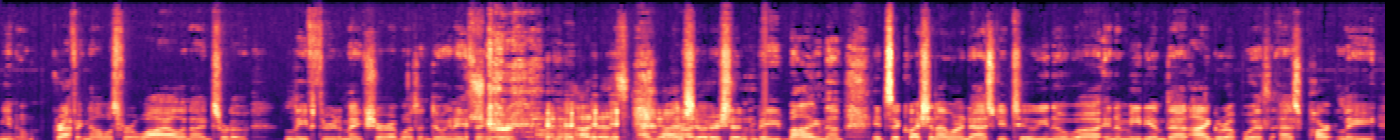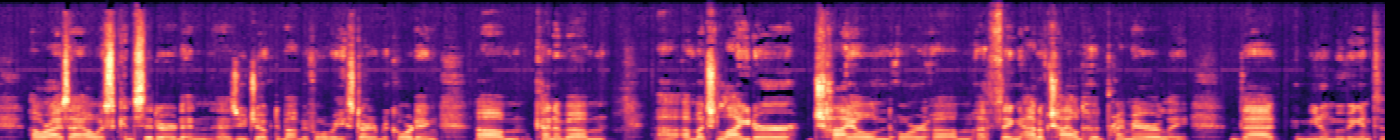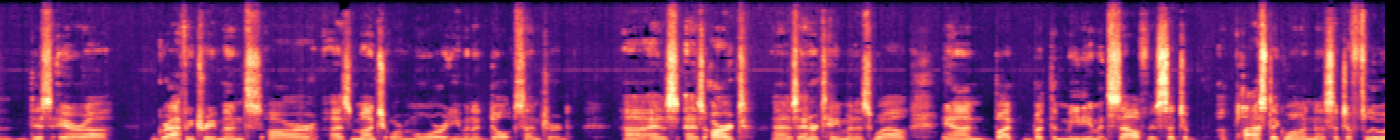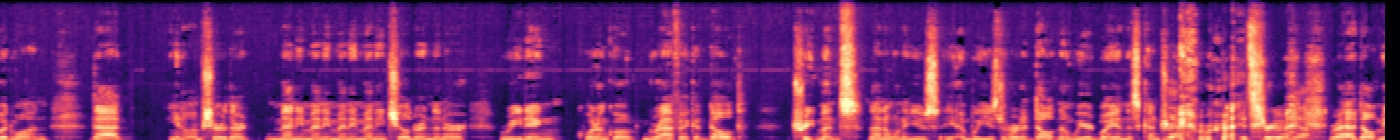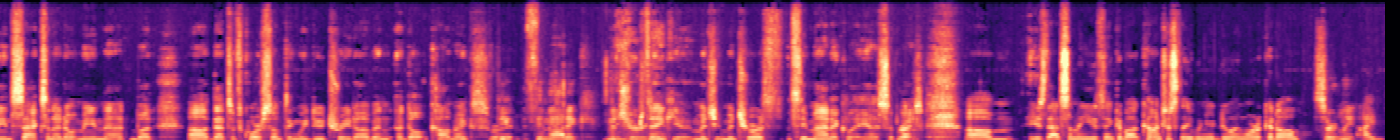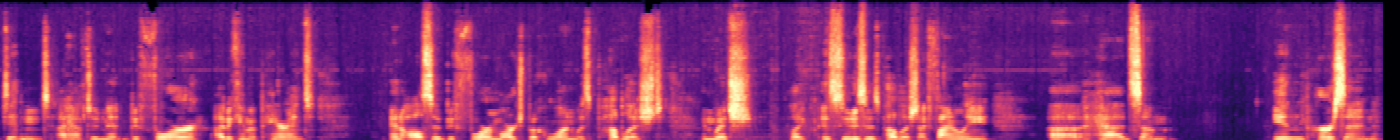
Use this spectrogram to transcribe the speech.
you know, graphic novels for a while, and I'd sort of leaf through to make sure it wasn't doing anything. Sure, I know how it is. I know. I how it should or shouldn't be buying them. It's a question I wanted to ask you too. You know, uh, in a medium that I grew up with as partly, or as I always considered, and as you joked about before we started recording, um, kind of um, uh, a much lighter child or um, a thing out of childhood primarily. That you know, moving into this era, graphic treatments are as much or more even adult centered uh, as as art as entertainment as well. And but but the medium itself is such a, a plastic one uh, such a fluid one that you know i'm sure there are many many many many children that are reading quote unquote graphic adult treatments i don't want to use we use the word adult in a weird way in this country right It's true, right, yeah. right adult means sex and i don't mean that but uh, that's of course something we do treat of in adult comics right The- thematic maturity. Thank you. Mature thematically, I suppose. Um, is that something you think about consciously when you're doing work at all? Certainly, I didn't. I have to admit, before I became a parent, and also before March Book One was published, in which, like, as soon as it was published, I finally uh, had some in-person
